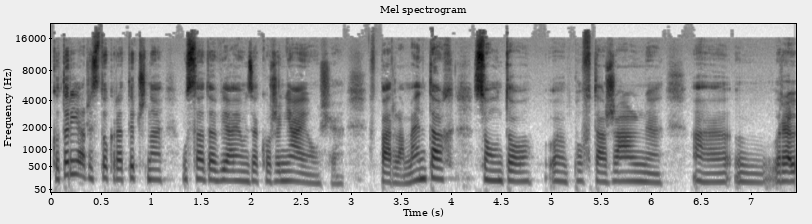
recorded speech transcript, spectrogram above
Koterie arystokratyczne ustawiają, zakorzeniają się w parlamentach. Są to e, powtarzalne e, relacje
